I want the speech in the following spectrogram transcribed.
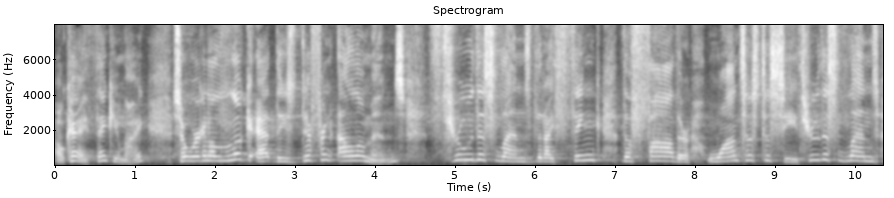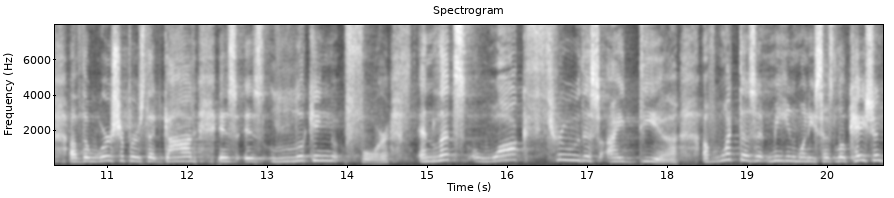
Okay, thank you, Mike. So, we're going to look at these different elements through this lens that I think the Father wants us to see, through this lens of the worshipers that God is, is looking for. And let's walk through this idea of what does it mean when he says location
